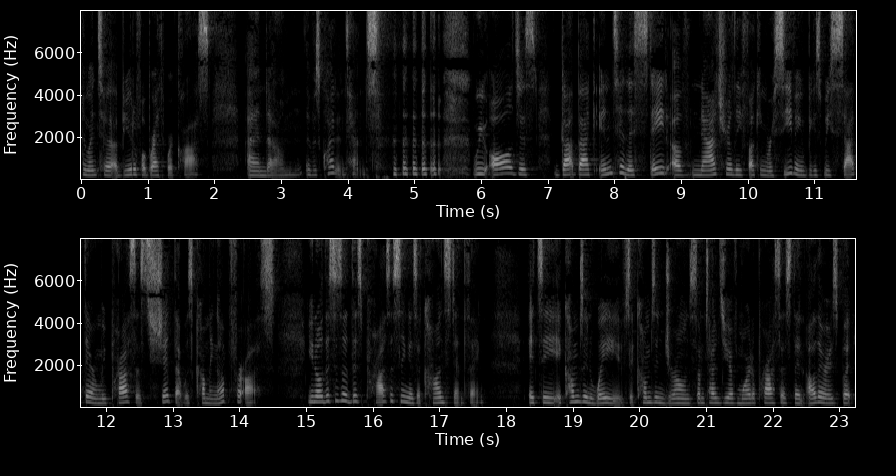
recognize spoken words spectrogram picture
I went to a beautiful breath work class and um, it was quite intense. we all just got back into this state of naturally fucking receiving because we sat there and we processed shit that was coming up for us. You know, this is a this processing is a constant thing it's a it comes in waves it comes in drones. Sometimes you have more to process than others but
